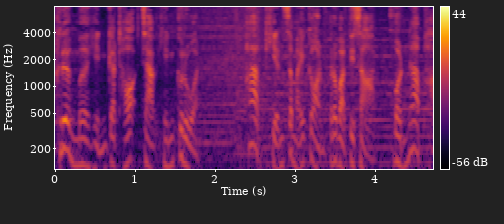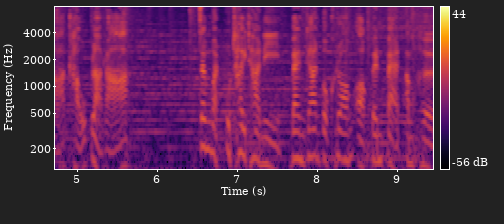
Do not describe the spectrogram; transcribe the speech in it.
เครื่องมือหินกระเทาะจากหินกรวด ภาพเขียนสมัยก่อนประวัติศาสตร์ บนหน้าผาเขาปลาร้า จังหวัดอุทัยธานีแบ่งการปกครองออกเป็น 8 อำเภอ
